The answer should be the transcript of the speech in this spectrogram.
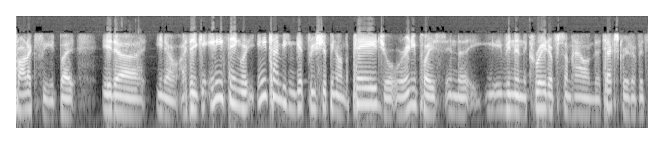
product feed, but it uh you know i think anything anytime you can get free shipping on the page or, or any place in the even in the creative somehow in the text creative it's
